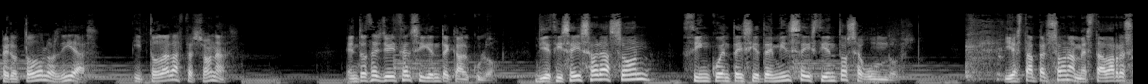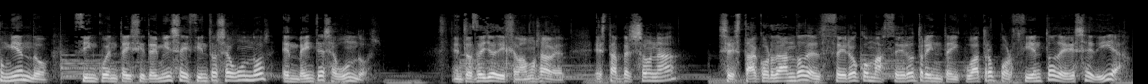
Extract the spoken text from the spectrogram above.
Pero todos los días y todas las personas. Entonces yo hice el siguiente cálculo. 16 horas son 57.600 segundos. Y esta persona me estaba resumiendo 57.600 segundos en 20 segundos. Entonces yo dije, vamos a ver, esta persona se está acordando del 0,034% de ese día.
